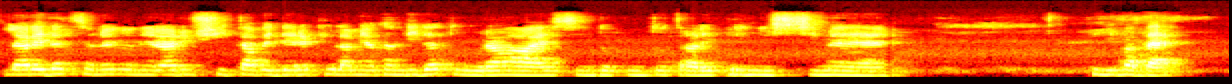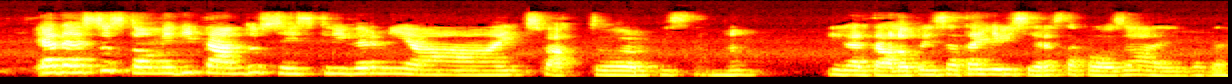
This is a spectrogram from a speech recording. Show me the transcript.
la redazione non era riuscita a vedere più la mia candidatura, essendo appunto tra le primissime. Quindi vabbè. E adesso sto meditando se iscrivermi a X Factor quest'anno. In realtà l'ho pensata ieri sera sta cosa e vabbè.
